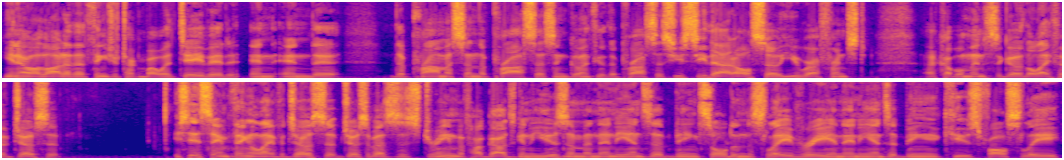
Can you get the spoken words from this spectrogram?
You know, a lot of the things you're talking about with David and and the the promise and the process and going through the process, you see that also. You referenced a couple minutes ago the life of Joseph you see the same thing in the life of Joseph. Joseph has this dream of how God's going to use him, and then he ends up being sold into slavery, and then he ends up being accused falsely,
